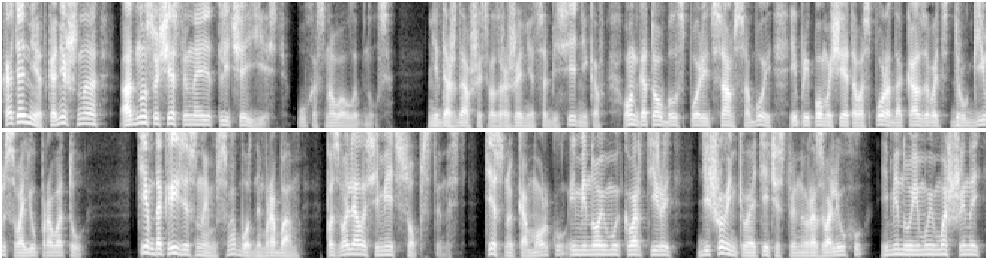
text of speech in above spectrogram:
Хотя нет, конечно, одно существенное отличие есть. Ухо снова улыбнулся. Не дождавшись возражения собеседников, он готов был спорить сам с собой и при помощи этого спора доказывать другим свою правоту. Тем докризисным свободным рабам позволялось иметь собственность, тесную коморку, именуемую квартирой, дешевенькую отечественную развалюху, именуемую машиной,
